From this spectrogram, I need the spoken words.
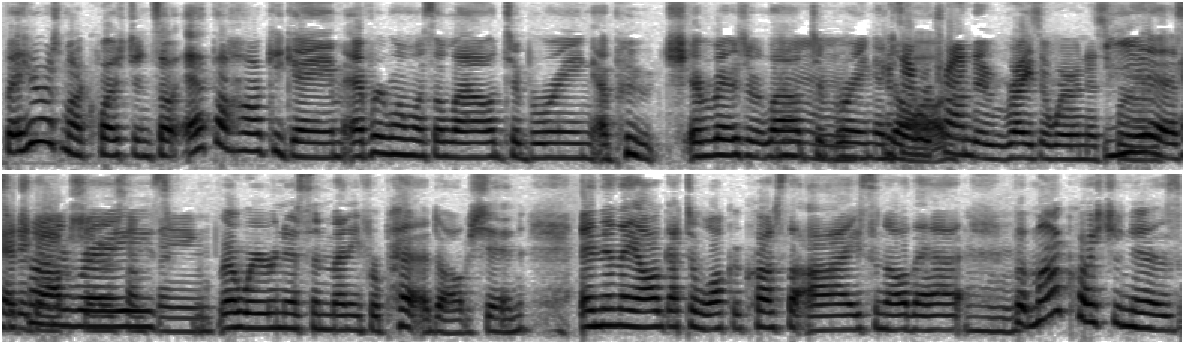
But here's my question: So at the hockey game, everyone was allowed to bring a pooch. Everybody was allowed to bring a dog. Mm. they were trying to raise awareness for yes, pet adoption to raise or something. awareness and money for pet adoption. And then they all got to walk across the ice and all that. Mm-hmm. But my question is,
